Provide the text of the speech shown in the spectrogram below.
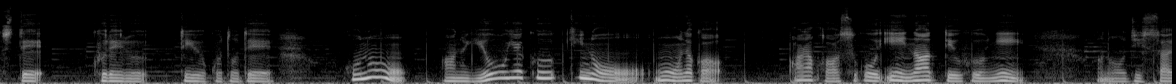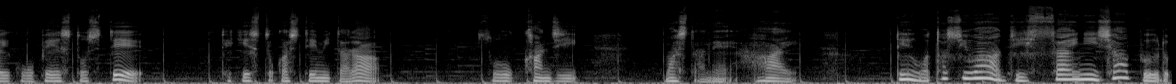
してくれるっていうことで、この、あの、要約機能もなんか、あなんかすごいいいなっていうふうに、あの、実際こうペーストしてテキスト化してみたら、そう感じましたね。はい。で、私は実際にシャープ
